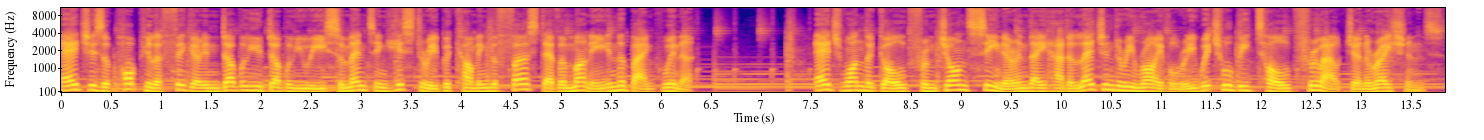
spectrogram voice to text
Edge is a popular figure in WWE cementing history becoming the first ever Money in the Bank winner. Edge won the gold from John Cena and they had a legendary rivalry which will be told throughout generations.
